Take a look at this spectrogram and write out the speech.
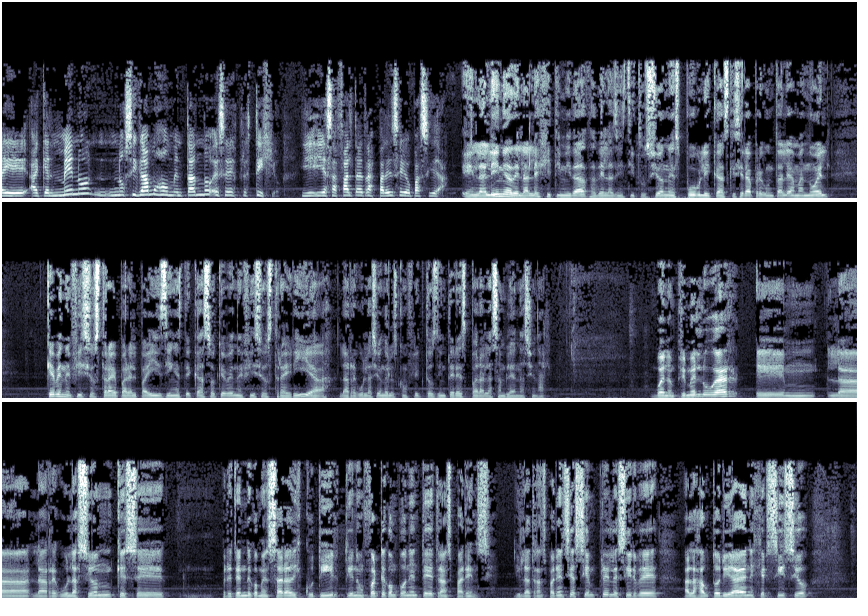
eh, a que al menos no sigamos aumentando ese desprestigio y, esa falta de transparencia y opacidad. En la línea de la legitimidad de las instituciones públicas, quisiera preguntarle a Manuel qué beneficios trae para el país y en este caso qué beneficios traería la regulación de los conflictos de interés para la Asamblea Nacional. Bueno, en primer lugar, em, la, la, regulación que se pretende comenzar a discutir tiene un fuerte componente de transparencia. Y la transparencia siempre le sirve a las autoridades en ejercicio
